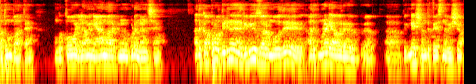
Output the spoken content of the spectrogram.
அதுவும் பார்த்தேன். உங்கள் கோவம் எல்லாமே நியாயமா இருக்குன்னு கூட நினச்சேன். அதுக்கப்புறம் திடீர்னு ரிவ்யூஸ் வரும்போது அதுக்கு முன்னாடி அவர் விக்னேஷ் வந்து பேசின விஷயம்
